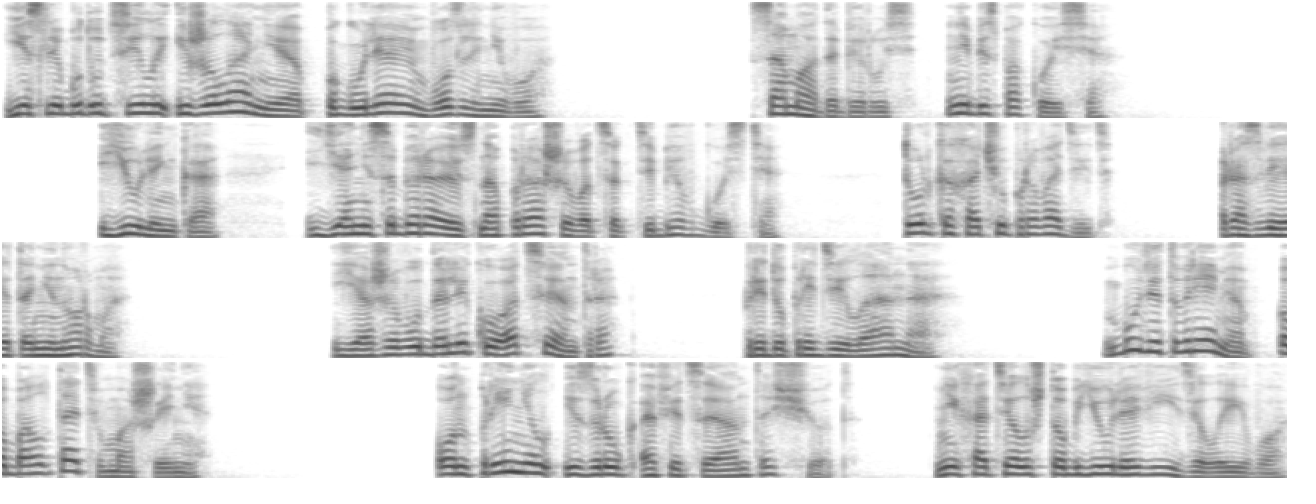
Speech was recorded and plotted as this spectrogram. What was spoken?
Если будут силы и желания, погуляем возле него. Сама доберусь, не беспокойся. Юленька, я не собираюсь напрашиваться к тебе в гости. Только хочу проводить. Разве это не норма? Я живу далеко от центра, предупредила она. Будет время поболтать в машине. Он принял из рук официанта счет. Не хотел, чтобы Юля видела его.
